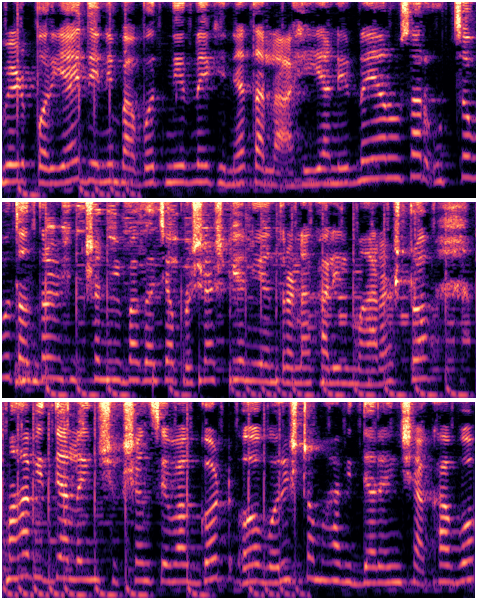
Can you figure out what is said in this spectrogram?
वेळ पर्याय देण्याबाबत निर्णय घेण्यात आला आहे. या निर्णयानुसार उच्च व तंत्र शिक्षण विभागाच्या प्रशासकीय नियंत्रणाखालील महाराष्ट्र महाविद्यालयीन शिक्षण सेवा गट अ वरिष्ठ महाविद्यालयीन शाखा व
